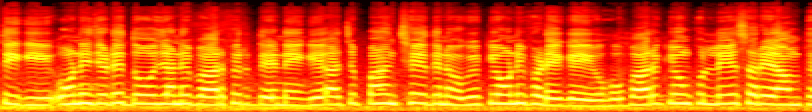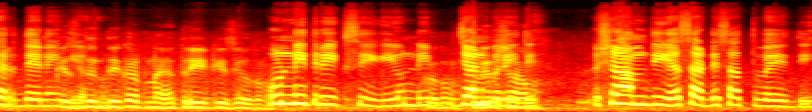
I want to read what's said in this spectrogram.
ਤੀਗੀ ਉਹਨੇ ਜਿਹੜੇ ਦੋ ਜਣੇ ਬਾਹਰ ਫਿਰਦੇ ਨੇਗੇ ਅੱਜ 5-6 ਦਿਨ ਹੋ ਗਏ ਕਿਉਂ ਨਹੀਂ ਫੜੇ ਗਏ ਉਹ? ਬਾਹਰ ਕਿਉਂ ਖੁੱਲੇ ਸਰੇਆਮ ਫਿਰਦੇ ਕਿਸ ਨੇਗੇ ਦਿਨ ਦੀ ਘਟਨਾ ਹੈ? ਤਰੀਕ ਕੀ ਸੀ ਉਦੋਂ? 19 ਤਰੀਕ ਸੀਗੀ 19 ਕਦੋਂ? ਜਨਵਰੀ ਦੀ। ਸ਼ਾਮ? ਦੀ ਹੈ 7:30 ਵਜੇ ਦੀ।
